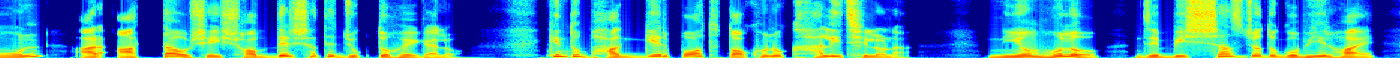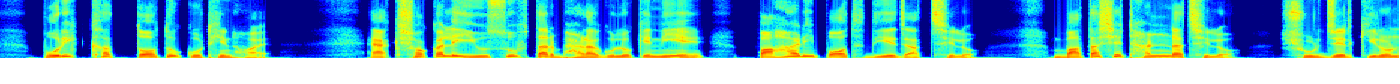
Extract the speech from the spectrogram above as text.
মন আর আত্মাও সেই শব্দের সাথে যুক্ত হয়ে গেল। কিন্তু ভাগ্যের পথ তখনও খালি ছিল না। নিয়ম হল যে বিশ্বাস যত গভীর হয়, পরীক্ষা তত কঠিন হয়। এক সকালে ইউসুফ তার ভেড়াগুলোকে নিয়ে পাহাড়ি পথ দিয়ে যাচ্ছিল। বাতাসে ঠান্ডা ছিল, সূর্যের কিরণ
